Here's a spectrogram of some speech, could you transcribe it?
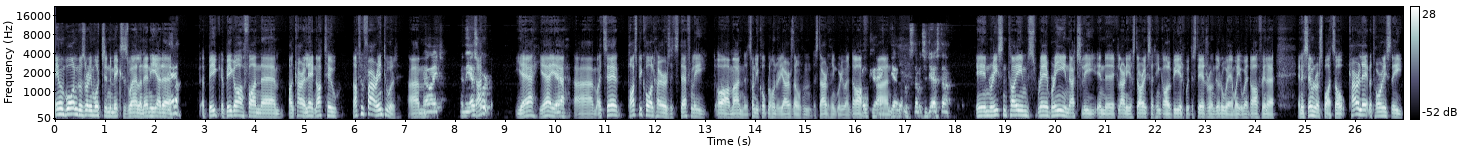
Eamon Boland was very much in the mix as well, and then he had a yeah. a big a big off on um, on Caragh Lake, not too not too far into it. Um, right, and the escort. That, yeah, yeah, yeah. yeah. Um, I'd say possibly cold tires. It's definitely. Oh man, it's only a couple of hundred yards now from the start. I think where he went off. Okay, and yeah, that would, that would suggest that. In recent times, Ray Breen actually in the Killarney Historics, I think, albeit with the stage run the other way, might have went off in a in a similar spot. So Caragh Lake notoriously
